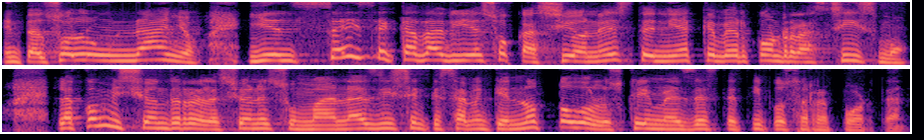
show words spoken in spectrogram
en tan solo un año. Y en 6 de cada 10 ocasiones tenía que ver con racismo. La Comisión de Relaciones Humanas dicen que saben que no todos los crímenes de este tipo se reportan.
